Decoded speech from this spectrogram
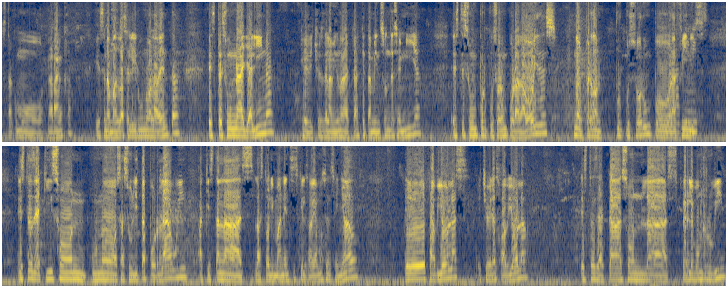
Está como naranja. Y ese nada más va a salir uno a la venta. Esta es una Yalina, que de hecho es de la misma de acá, que también son de semilla. Este es un Purpusorum por agavoides. No, perdón. Purpusorum por afinis. Estas de aquí son unos azulita por lawi. Aquí están las, las tolimanensis que les habíamos enseñado. Eh, fabiolas, echeverias fabiola. Estas de acá son las Perlebon Rubí.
